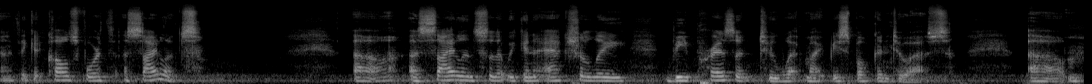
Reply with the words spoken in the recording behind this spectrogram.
I think it calls forth a silence. Uh, a silence so that we can actually be present to what might be spoken to us. Um,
